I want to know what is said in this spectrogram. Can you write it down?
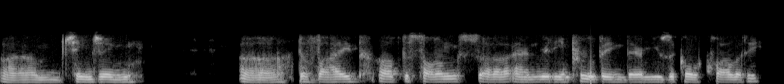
um, changing uh, the vibe of the songs uh, and really improving their musical quality.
